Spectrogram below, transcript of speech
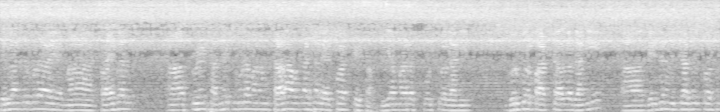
పిల్లలందరూ కూడా మన ట్రైబల్ స్టూడెంట్స్ అందరికీ కూడా మనం చాలా అవకాశాలు ఏర్పాటు చేసాం ఈఎంఆర్ఎస్ స్కూల్స్లో కానీ గురుకుల పాఠశాలలో కానీ గిరిజన విద్యార్థుల కోసం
